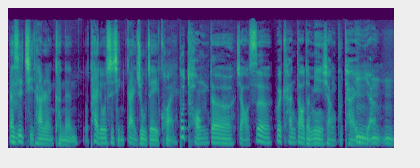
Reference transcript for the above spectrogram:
但是其他人可能有太多事情盖住这一块，不同的角色会看到的面相不太一样。嗯嗯，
